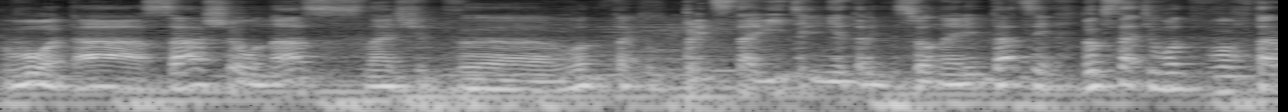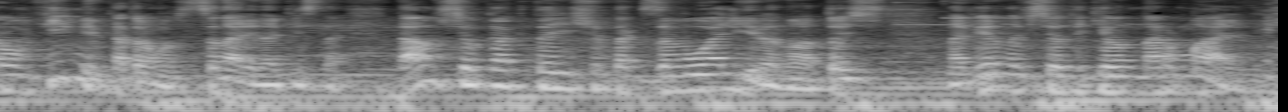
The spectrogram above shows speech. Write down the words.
Вот, а Саша у нас, значит, э, вот так представитель нетрадиционной ориентации. Ну, кстати, вот во втором фильме, в котором в сценарии написано, там все как-то еще так завуалировано. То есть, наверное, все-таки он нормальный.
